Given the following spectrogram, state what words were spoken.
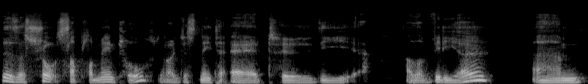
There's a short supplemental that I just need to add to the other video. Um,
